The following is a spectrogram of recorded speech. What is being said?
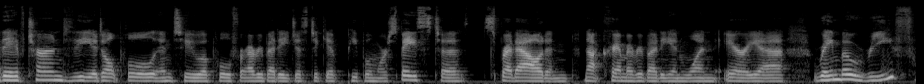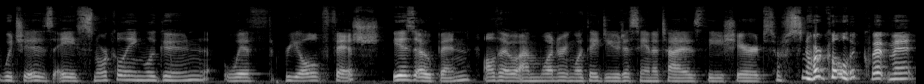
they have turned the adult pool into a pool for everybody just to give people more space to spread out and not cram everybody in one area rainbow reef which is a snorkeling lagoon with real fish is open although I'm wondering what they do to sanitize the shared sort of snorkel equipment.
